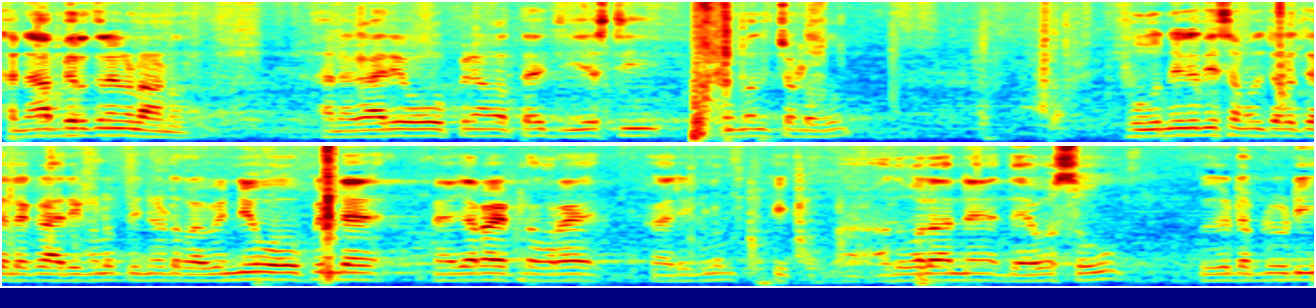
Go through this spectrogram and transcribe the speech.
ധനാഭ്യർത്ഥനകളാണ് ധനകാര്യ വകുപ്പിനകത്തെ ജി എസ് ടി സംബന്ധിച്ചുള്ളതും ഭൂനികുതി സംബന്ധിച്ചുള്ള ചില കാര്യങ്ങളും പിന്നീട് റവന്യൂ വകുപ്പിന്റെ മേജറായിട്ടുള്ള കുറേ കാര്യങ്ങളും അതുപോലെ തന്നെ ദേവസ്വവും പി ഡബ്ല്യു ഡി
